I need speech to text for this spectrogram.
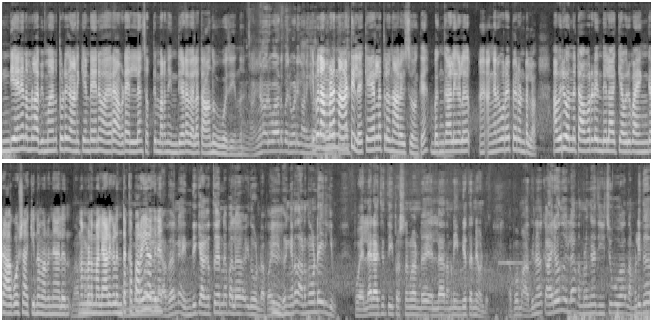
ഇന്ത്യനെ നമ്മൾ അഭിമാനത്തോടെ കാണിക്കേണ്ടതിന് പകരം അവിടെ എല്ലാം സത്യം പറഞ്ഞ് ഇന്ത്യയുടെ വില താന്നു പോവുക ചെയ്യുന്നത്. ഇപ്പം അങ്ങനെ ഒരുപാട് പരിപാടി ഇപ്പൊ നമ്മുടെ നാട്ടിൽ കേരളത്തിലൊന്ന് ആലോചിച്ച് നോക്കേ ബംഗാളികൾ അ- അങ്ങനെ കുറെ പേരുണ്ടല്ലോ. അവർ വന്നിട്ട് അവരുടെ എന്തെങ്കിലാക്കി അവർ ഭയങ്കര ആഘോഷാക്കി എന്ന് പറഞ്ഞാൽ നമ്മൾ മലയാളികൾ എന്തൊക്കെ പറയും അതിന്? അതന്നെ തന്നെ ഇന്ത്യക്കകത്ത് തന്നെ പല ഇതുണ്ട്. അപ്പൊ ഇതിങ്ങനെ ഇങ്ങനെ നടന്നുകൊണ്ടേയിരിക്കും. ഇപ്പോൾ എല്ലാ രാജ്യത്തും ഈ പ്രശ്നങ്ങളുണ്ട്. എല്ലാ നമ്മുടെ ഇന്ത്യയിൽ തന്നെ ഉണ്ട്. അപ്പം അതിന് കാര്യമൊന്നുമില്ല. നമ്മളിങ്ങനെ ജീവിച്ചു പോവുക. നമ്മളിത്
